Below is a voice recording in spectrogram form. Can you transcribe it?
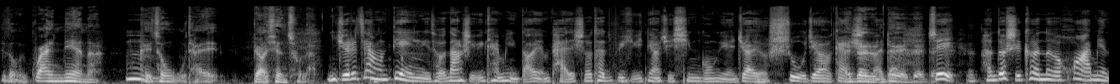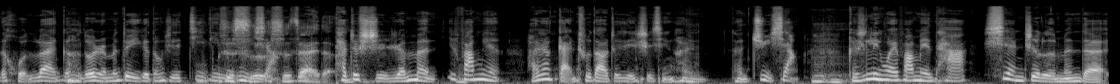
一种观念呢、啊，可以从舞台。表现出来，你觉得这样电影里头，当时于开平导演拍的时候，他就必须一定要去新公园，就要有树，就要干什么的？对对对。所以很多时刻那个画面的混乱，跟很多人们对一个东西的既定的印象，实在的，它就使人们一方面好像感触到这件事情很很具象，嗯嗯。可是另外一方面，它限制了人们的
